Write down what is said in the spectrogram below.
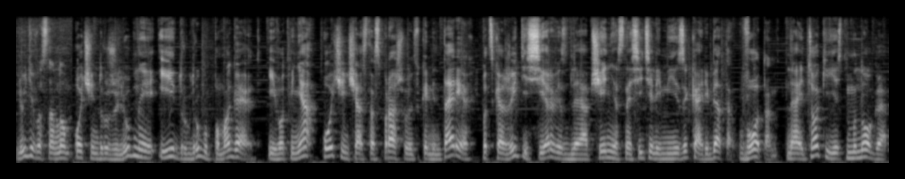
люди в основном очень дружелюбные и друг другу помогают. И вот меня очень часто спрашивают в комментариях, подскажите сервис для общения с носителями языка. Ребята, вот он. На iTalk есть много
